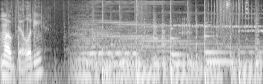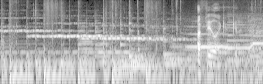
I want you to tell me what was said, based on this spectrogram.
mobility? I feel like I could have done it.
